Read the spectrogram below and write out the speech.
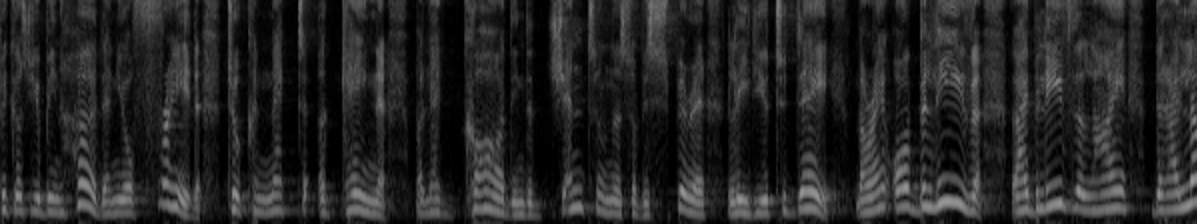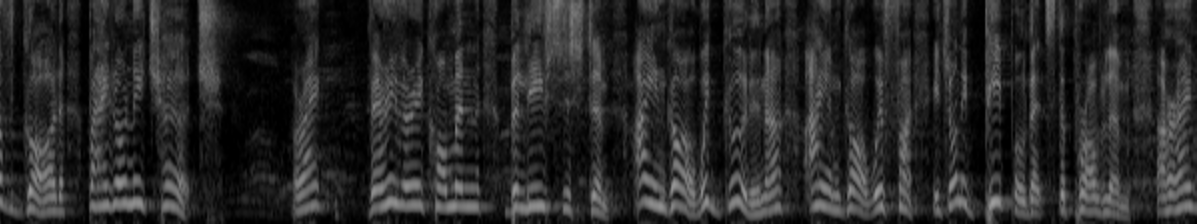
because you've been hurt and you're afraid to connect again. But let God, in the gentleness of His Spirit, lead you today. All right? Or believe, I believe the lie that I love God, but I don't need church. All right? Very, very common belief system. I am God. We're good, you know. I am God. We're fine. It's only people that's the problem, all right?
